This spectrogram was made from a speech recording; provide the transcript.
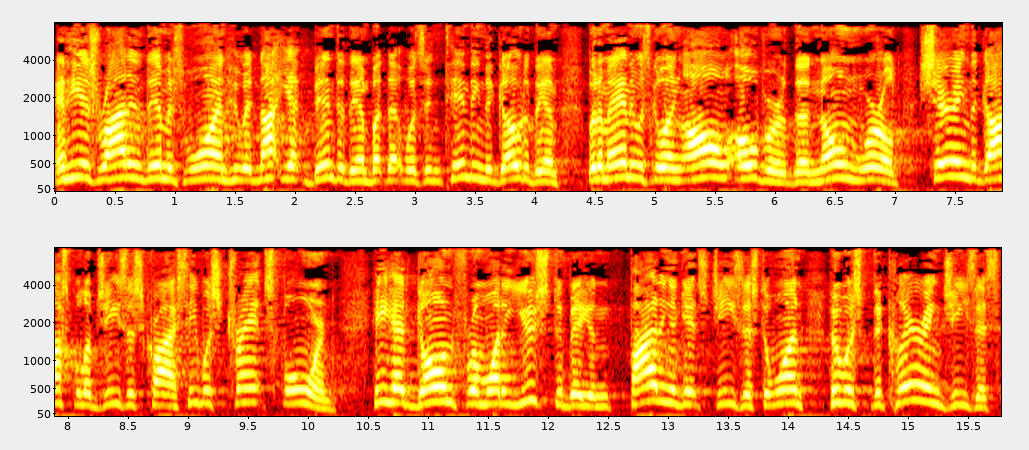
And he is writing to them as one who had not yet been to them, but that was intending to go to them, but a man who was going all over the known world, sharing the gospel of Jesus Christ. He was transformed. He had gone from what he used to be and fighting against Jesus to one who was declaring Jesus.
